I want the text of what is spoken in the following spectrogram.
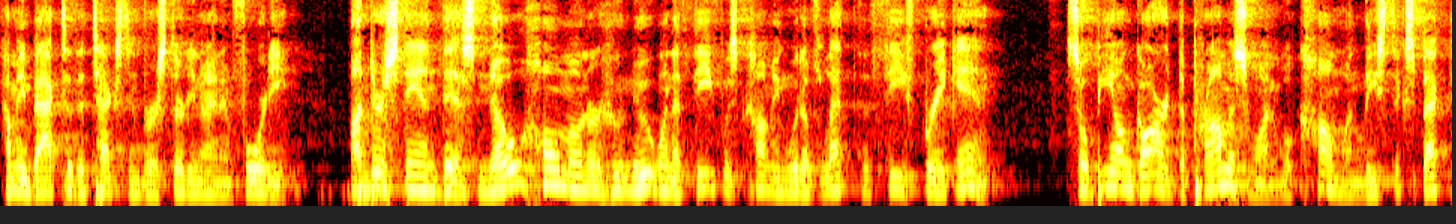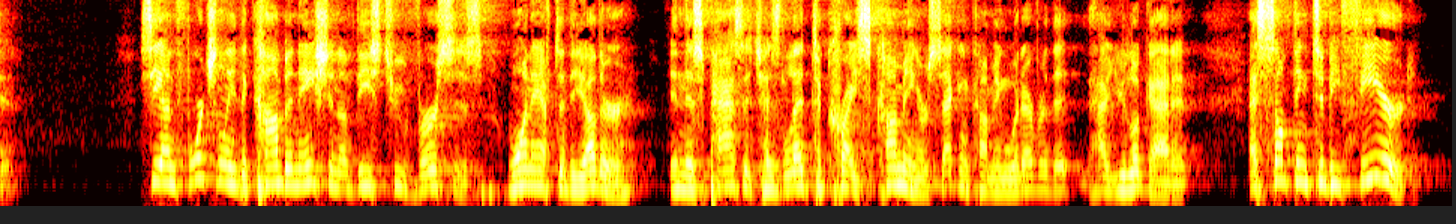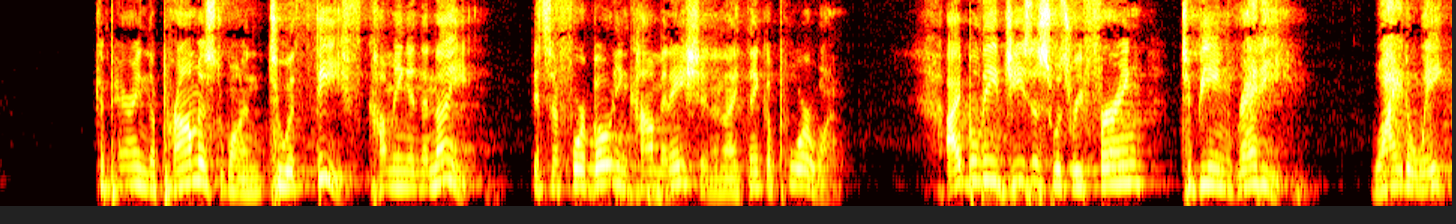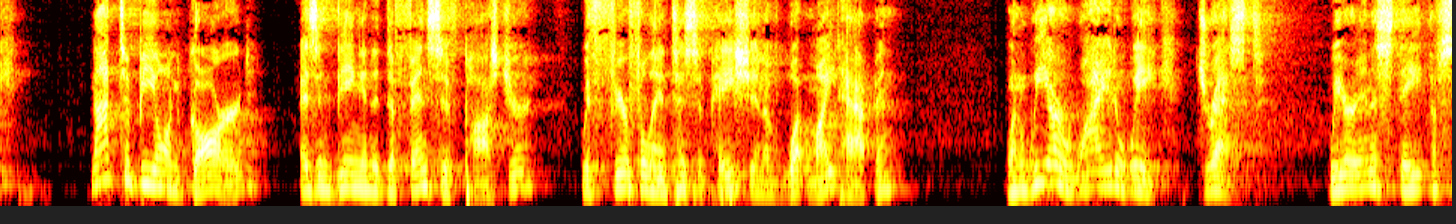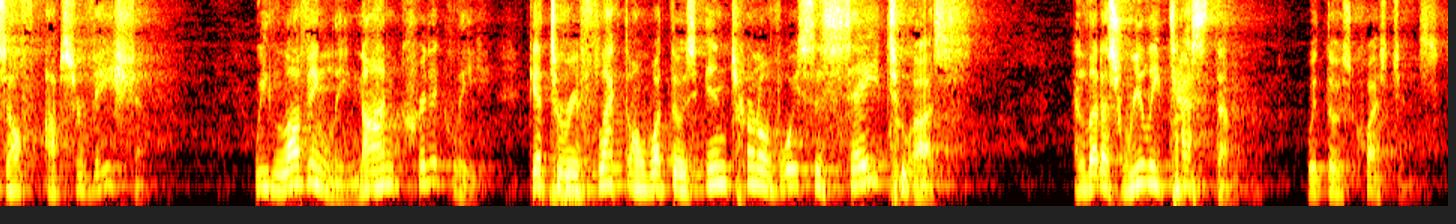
Coming back to the text in verse 39 and 40, Understand this no homeowner who knew when a thief was coming would have let the thief break in. So be on guard. The promised one will come when least expected. See, unfortunately, the combination of these two verses, one after the other, in this passage has led to Christ's coming or second coming, whatever that, how you look at it, as something to be feared, comparing the promised one to a thief coming in the night. It's a foreboding combination, and I think a poor one. I believe Jesus was referring to being ready, wide awake, not to be on guard, as in being in a defensive posture with fearful anticipation of what might happen. When we are wide awake, dressed, we are in a state of self observation. We lovingly, non critically, get to reflect on what those internal voices say to us and let us really test them with those questions.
